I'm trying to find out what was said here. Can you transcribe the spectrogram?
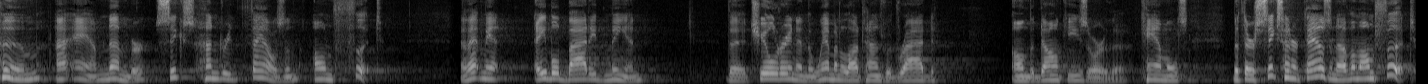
whom I am number 600,000 on foot. Now that meant able bodied men. The children and the women, a lot of times, would ride on the donkeys or the camels, but there's 600,000 of them on foot.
